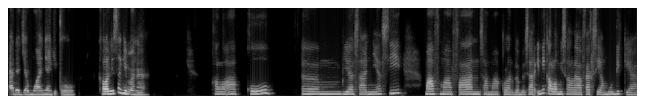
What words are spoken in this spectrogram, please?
ada jamuannya gitu. Kalau hmm. Nisa gimana? Kalau aku um, biasanya sih maaf-maafan sama keluarga besar. Ini kalau misalnya versi yang mudik ya.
